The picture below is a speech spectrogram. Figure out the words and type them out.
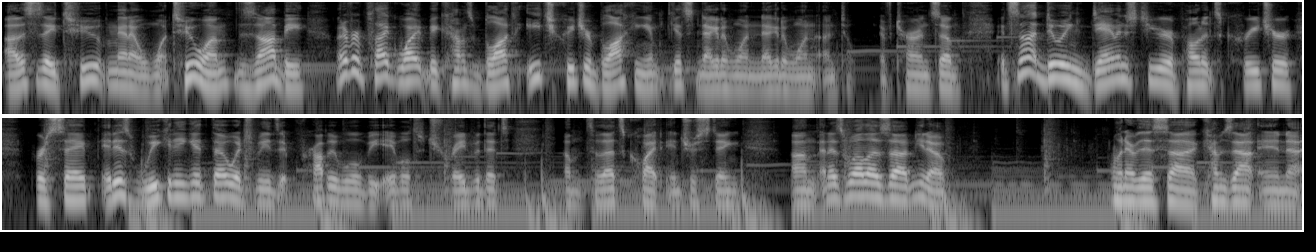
Uh, this is a 2 mana 2 1 zombie. Whenever Plague Wight becomes blocked, each creature blocking it gets negative 1, negative 1 until end of turn. So it's not doing damage to your opponent's creature per se. It is weakening it though, which means it probably will be able to trade with it. Um, so that's quite interesting. Um, and as well as, uh, you know, whenever this uh, comes out in uh,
